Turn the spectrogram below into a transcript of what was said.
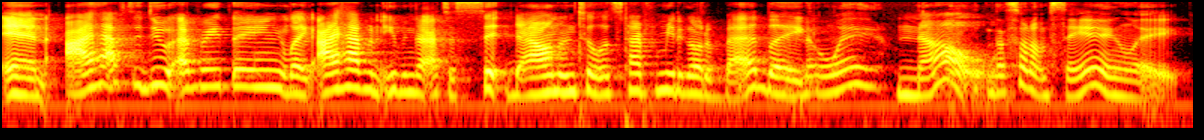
and I have to do everything like I haven't even got to sit down until it's time for me to go to bed like No way. no That's what I'm saying. Like,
